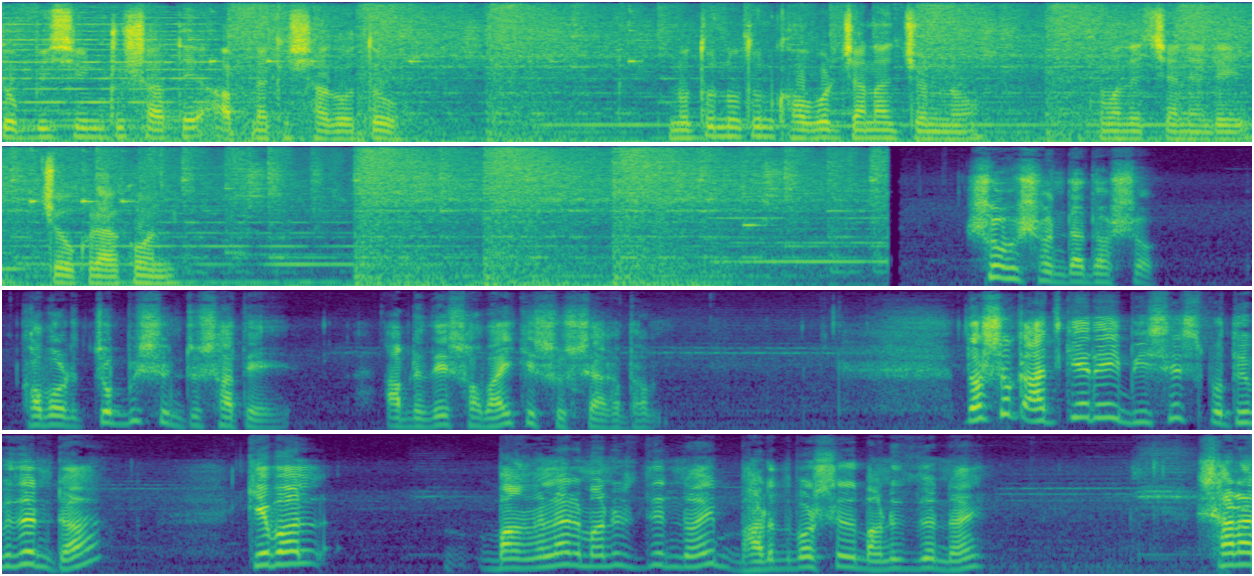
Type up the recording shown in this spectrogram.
চব্বিশ ইন্টুর সাথে আপনাকে স্বাগত। নতুন নতুন খবর জানার জন্য আমাদের চ্যানেলে চোখ রাখুন। শুভ সন্ধ্যা দর্শক। খবর চব্বিশ ইন্টুর সাথে আপনাদের সবাইকে সুস্বাগতম। দর্শক, আজকের এই বিশেষ প্রতিবেদনটা কেবল বাংলার মানুষদের নয়, ভারতবর্ষের মানুষদের নয়, সারা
